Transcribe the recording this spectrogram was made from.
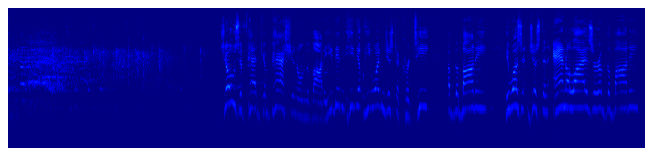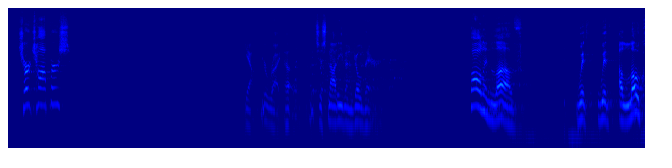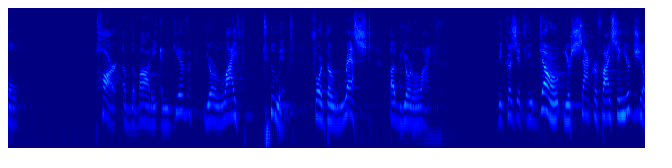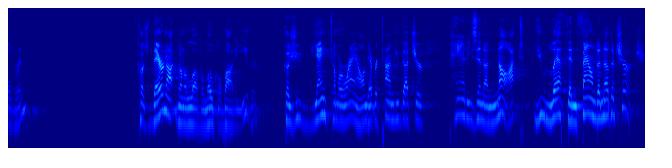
Joseph had compassion on the body. He didn't he did, he wasn't just a critique of the body. He wasn't just an analyzer of the body. Church hoppers. Yeah, you're right. Uh-oh. Let's just not even go there. Fall in love with with a local part of the body and give your life to it for the rest of your life. Because if you don't, you're sacrificing your children because they're not going to love a local body either because you yanked them around. Every time you got your panties in a knot you left and found another church.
